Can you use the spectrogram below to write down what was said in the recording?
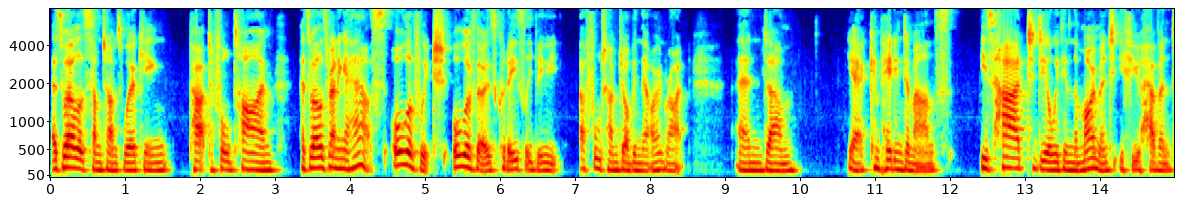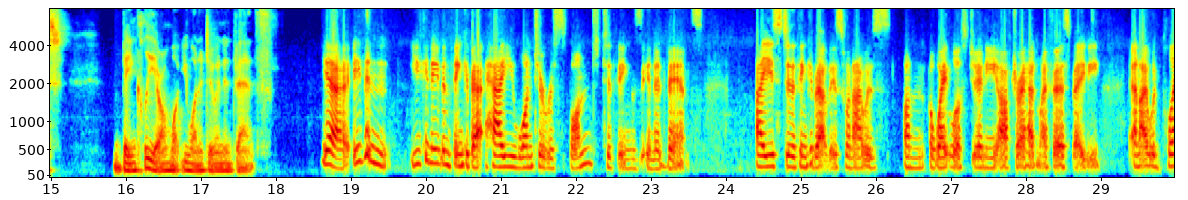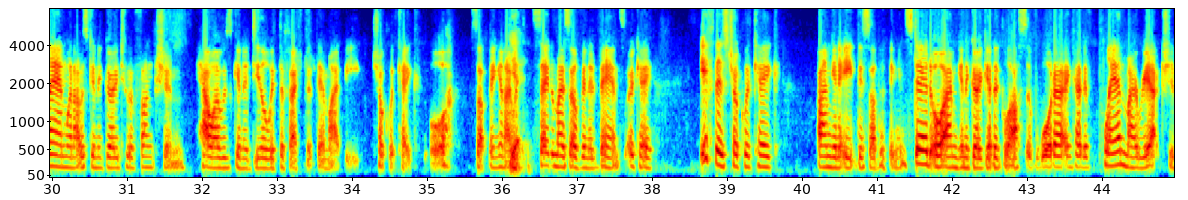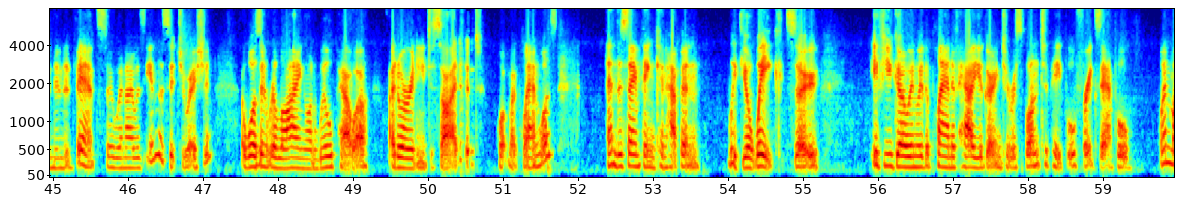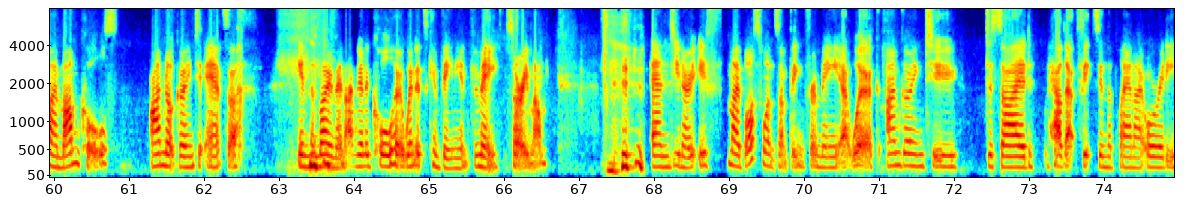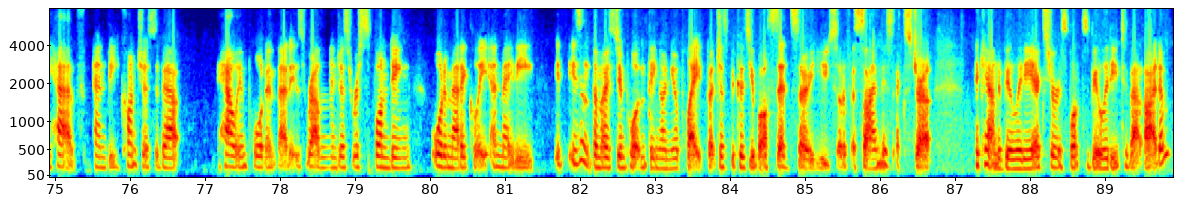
as well as sometimes working part to full time, as well as running a house, all of which, all of those could easily be a full time job in their own right. And um, yeah, competing demands is hard to deal with in the moment if you haven't been clear on what you want to do in advance. Yeah, even you can even think about how you want to respond to things in advance. I used to think about this when I was on a weight loss journey after I had my first baby and I would plan when I was going to go to a function how I was going to deal with the fact that there might be chocolate cake or something. And I yeah. would say to myself in advance, okay, if there's chocolate cake, I'm going to eat this other thing instead, or I'm going to go get a glass of water and kind of plan my reaction in advance. So when I was in the situation, I wasn't relying on willpower. I'd already decided what my plan was. And the same thing can happen with your week. So if you go in with a plan of how you're going to respond to people, for example, when my mum calls, I'm not going to answer in the moment. I'm going to call her when it's convenient for me. Sorry, mum. and, you know, if my boss wants something from me at work, I'm going to decide how that fits in the plan I already have and be conscious about how important that is rather than just responding automatically and maybe it isn't the most important thing on your plate, but just because your boss said so, you sort of assign this extra accountability, extra responsibility to that item.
